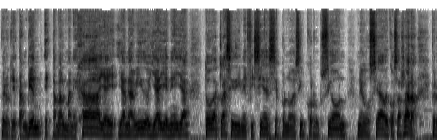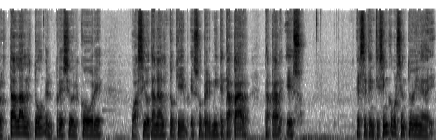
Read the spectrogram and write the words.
pero que también está mal manejada y, han habido y hay en ella toda clase de ineficiencias, por no decir corrupción, negociado y cosas raras, pero es tan alto el precio del cobre, o ha sido tan alto que eso permite tapar, tapar eso. El 75% viene de ahí.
